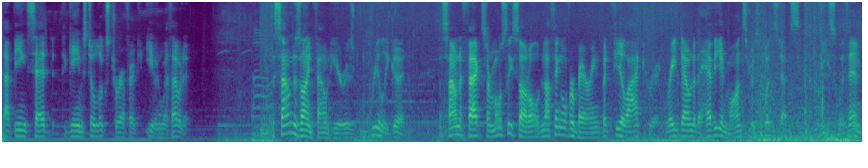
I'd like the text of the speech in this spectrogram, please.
That being said, the game still looks terrific even without it. The sound design found here is really good. The sound effects are mostly subtle, nothing overbearing, but feel accurate, right down to the heavy and monstrous footsteps beasts within.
